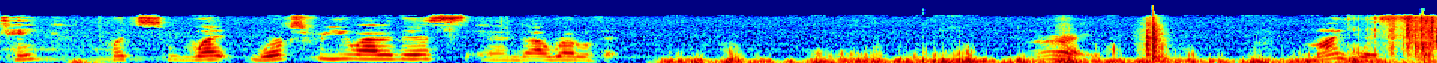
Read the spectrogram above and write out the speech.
Take what's what works for you out of this and uh, run with it. Alright. My voice is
